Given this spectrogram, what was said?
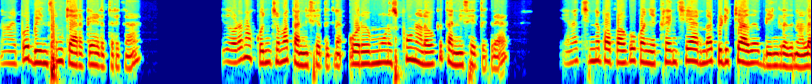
நான் இப்போ பீன்ஸும் கேரட்டும் எடுத்திருக்கேன். இதோட நான் கொஞ்சமாக தண்ணி சேர்த்துக்கிறேன். ஒரு மூணு ஸ்பூன் அளவுக்கு தண்ணி சேர்த்துக்கிறேன். ஏன்னா சின்ன பாப்பாவுக்கு கொஞ்சம் க்ரன்ச்சியாக இருந்தால் பிடிக்காது அப்படிங்கிறதுனால.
